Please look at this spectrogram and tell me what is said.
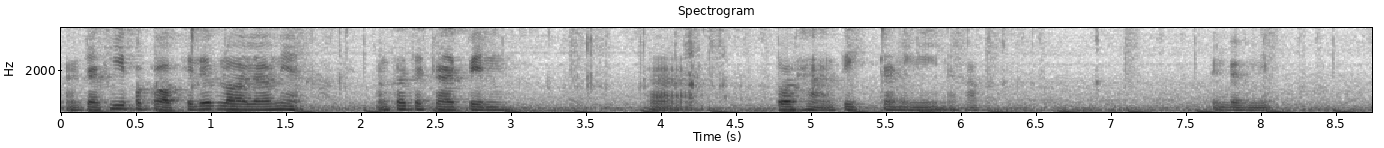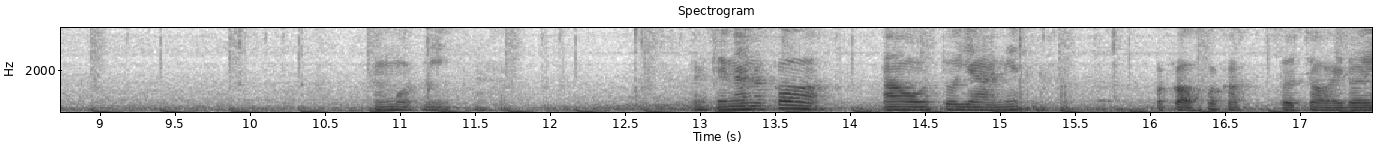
หลังจากที่ประกอบเสร็จเรียบร้อยแล้วเนี่ย มันก็จะกลายเป็นตัวฐานติดกันอย่างนี้นะครับ เป็นแบบนี้ ทั้งหมดนี้นะครับ หลังจากนั้นเราก็เอาตัวยานเนี่ยนะครับ ประกอบเข้ากับตัวจอยโดย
